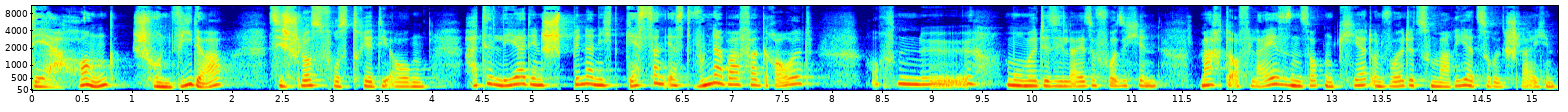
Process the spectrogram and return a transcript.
Der Honk? Schon wieder? Sie schloss frustriert die Augen. Hatte Lea den Spinner nicht gestern erst wunderbar vergrault? Ach nö, murmelte sie leise vor sich hin, machte auf leisen Socken kehrt und wollte zu Maria zurückschleichen.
